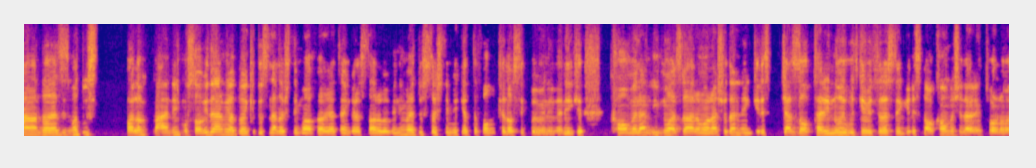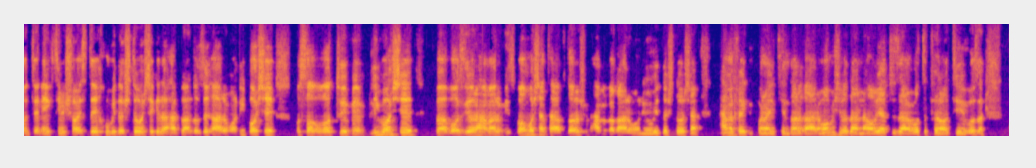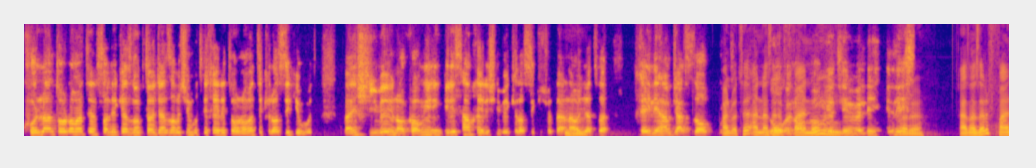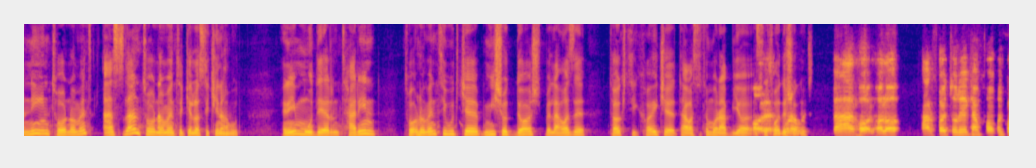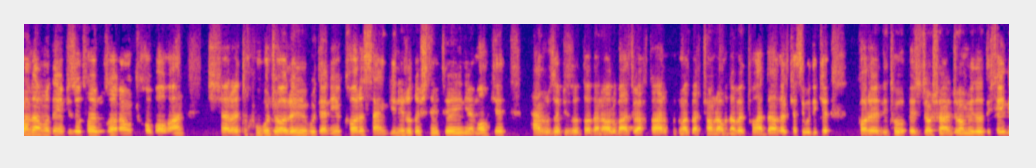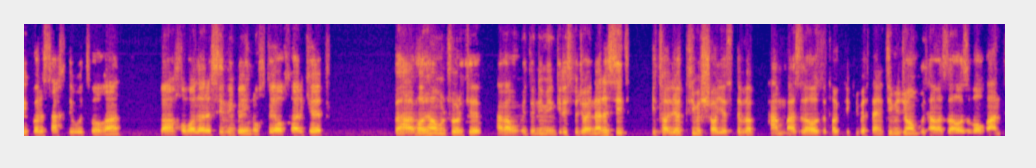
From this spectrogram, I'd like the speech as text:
شنوندههای عزیز ما دوست حالا معنی مساوی در میاد با اینکه دوست نداشتیم موفقیت انگلستان رو ببینیم و دوست داشتیم یک اتفاق کلاسیک ببینیم. یعنی اینکه کاملا این نوع از قهرمان نشدن انگلیس جذاب ترین نوعی بود که می‌تونست انگلیس ناکام بشه در این تورنمنت. یعنی یک تیم شایسته خوبی داشته باشه که در حد و اندازه قهرمانی باشه مسابقات توی ومبلی باشه و بازی ها رو همه رو میزبان باشن طرفداراشون همه به قهرمانی امید داشته باشن. همه فکر می‌کنن این تیم داره قهرمان میشه و در نهایت تو ضربات پنالتی میبازن. کلا تورنمنت امسال یکی از نکته جذابش این بود که خیلی تورنمنت کلاسیکی بود و این شیوه ناکامی انگلیس هم خیلی شیوه کلاسیکی شد در نهایت و خیلی هم جذاب بود. البته از نظر فنی تیم ملی انگلیس. آره. از نظر فنی این تورنمنت اصلا تورنمنت کلاسیکی نبود. یعنی مدرن ترین تورنمنتی بود که می‌شد داشت به لحاظ تاکتیک هایی که توسط مربیا آره، استفاده شده. به هر حال حالا حرفای تو رو یکم کامل کنم در مورد اپیزودهای روزانه که خب واقعا شرایط خوب و جالبی بود. یعنی کار سنگینی رو داشتیم توی این یه ماه که هر روز اپیزود دادن. حالا بعضی وقتا هر کدوم از بچه‌ام نبودن ولی تو حداقل کسی بودی که کار edit و اجراش انجام می‌دادی. خیلی کار سختی بود واقعا. و خب حالا رسیدیم به این نقطه آخر که به هر حال همونطور که هممون می‌دونیم انگلیس به جایی نرسید. ایتالیا تیم شایسته و هم از لحاظ تاکتیکی بهترین تیم جام بود هم از لحاظ واقعا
